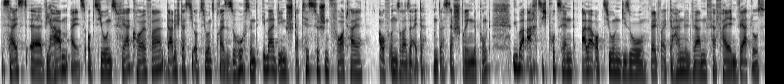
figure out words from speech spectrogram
Das heißt, äh, wir haben als Optionsverkäufer, dadurch, dass die Optionspreise so hoch sind, immer den statistischen Vorteil auf unserer Seite. Und das ist der springende Punkt. Über 80 Prozent aller Optionen, die so weltweit gehandelt werden, verfallen wertlos.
